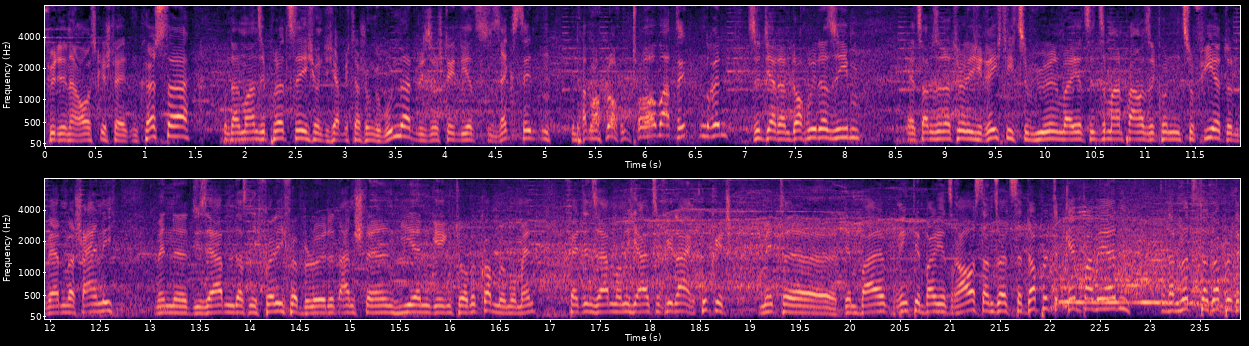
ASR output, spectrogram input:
für den herausgestellten Köster. Und dann waren sie plötzlich, und ich habe mich da schon gewundert, wieso stehen die jetzt zu sechs hinten und haben auch noch einen Torwart hinten drin, sind ja dann doch wieder sieben Jetzt haben sie natürlich richtig zu wühlen, weil jetzt sind sie mal ein paar Sekunden zu viert und werden wahrscheinlich, wenn äh, die Serben das nicht völlig verblödet anstellen, hier ein Gegentor bekommen. Im Moment fällt den Serben noch nicht allzu viel ein. Kukic mit äh, dem Ball, bringt den Ball jetzt raus, dann soll es der doppelte Camper werden und dann wird es der doppelte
